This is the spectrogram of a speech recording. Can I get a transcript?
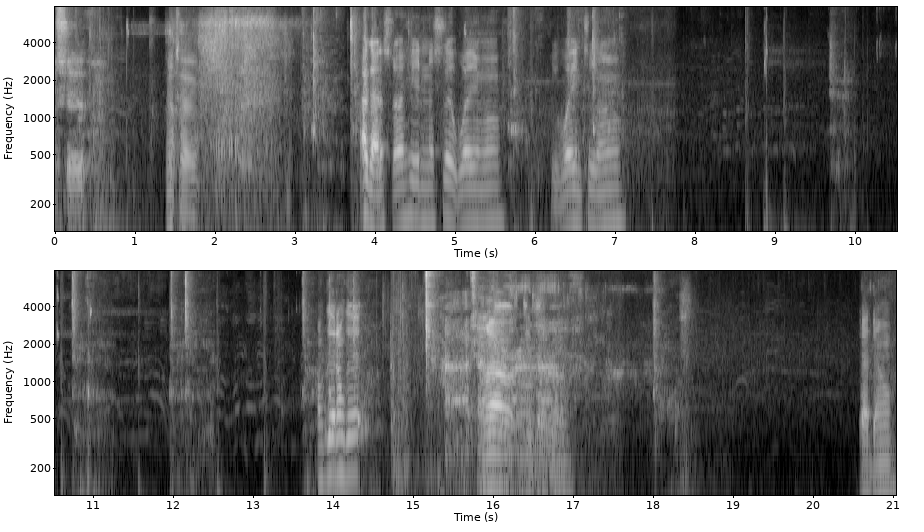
Shit. Okay. I gotta start hitting the slip way more. We waiting too long. I'm good. I'm good. Ah, trying Oh, to Get get back around. in. Got down.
